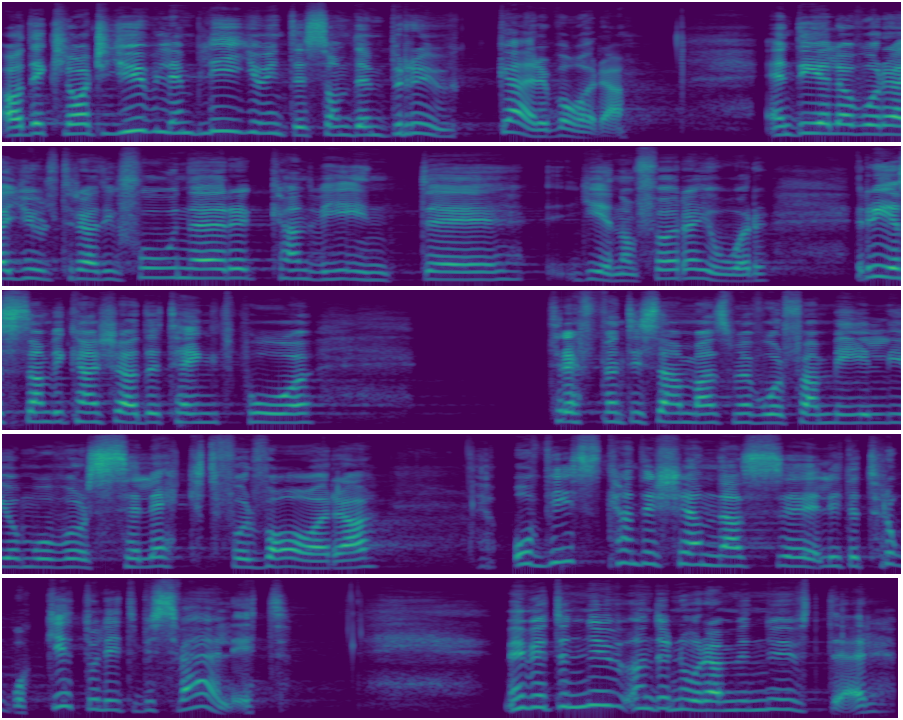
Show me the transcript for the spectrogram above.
Ja, det är klart, julen blir ju inte som den brukar vara. En del av våra jultraditioner kan vi inte genomföra i år. Resan vi kanske hade tänkt på, träffen tillsammans med vår familj och vår släkt får vara. Och visst kan det kännas eh, lite tråkigt och lite besvärligt. Men vet du, nu under några minuter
